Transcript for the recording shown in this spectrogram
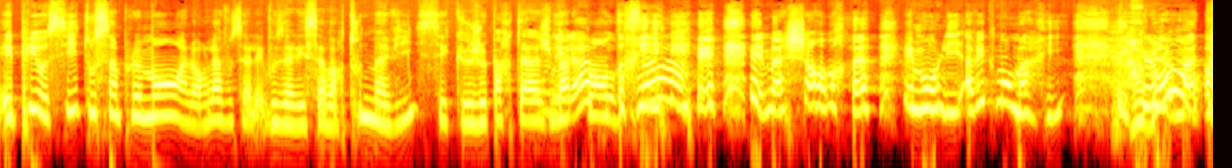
Et puis aussi, tout simplement, alors là, vous allez, vous allez savoir toute ma vie, c'est que je partage ma penderie et ma chambre et mon lit avec mon mari. Et ah que le matin,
